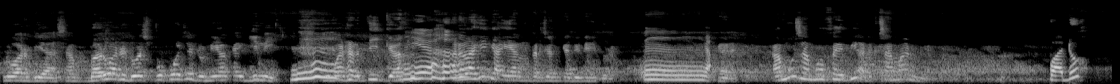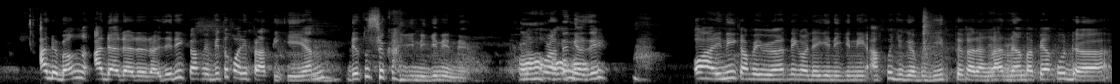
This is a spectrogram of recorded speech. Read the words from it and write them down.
Luar biasa. Baru ada dua sepupu aja dunia kayak gini. Gimana ada tiga? Iya. Ada lagi nggak yang terjun ke dunia hiburan? hmm, nggak. Nggak ada. Kamu sama Feby ada kesamaan nggak? Waduh, ada banget, ada, ada, ada, ada. Jadi Kak Feby tuh kalau diperhatiin, dia tuh suka gini-gini nih. Oh. Perhatiin gak sih? Wah ini Kak Feby banget nih kalau dia gini-gini. Aku juga begitu kadang-kadang, tapi aku udah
